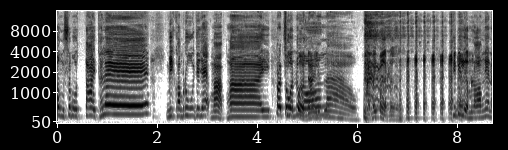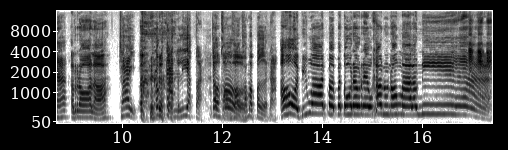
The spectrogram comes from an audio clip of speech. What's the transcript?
ห้องสมุดใต้ทะเล มีความรู้เยอะแยะมากมายประตูชวนน้เปิดองได้หรือเปล่าๆยังไม่เปิดเลย ที่พี่เหลือมร้องเนี่ยนะ รอเหรอ ใช่ ต้องการเรียกอะเจ้าของห้องเขามาเปิดอะโอ้ยพี่วานเปิดประตูเร็วๆเข้าน้องๆมาแล้วเนี่ย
